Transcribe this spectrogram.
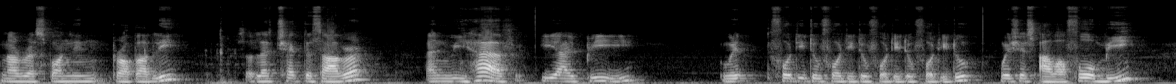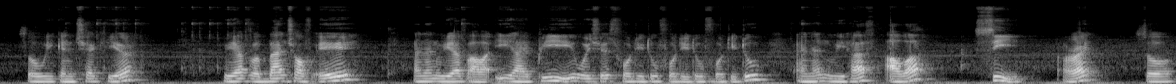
not responding properly so let's check the server. And we have EIP with 42 42 42 42 which is our 4b so we can check here. We have a bunch of a and then we have our EIP which is 42 42 42 and then we have our C. Alright? So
